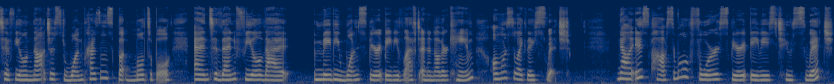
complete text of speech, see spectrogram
to feel not just one presence, but multiple, and to then feel that maybe one spirit baby left and another came, almost like they switched. Now, it is possible for spirit babies to switch,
